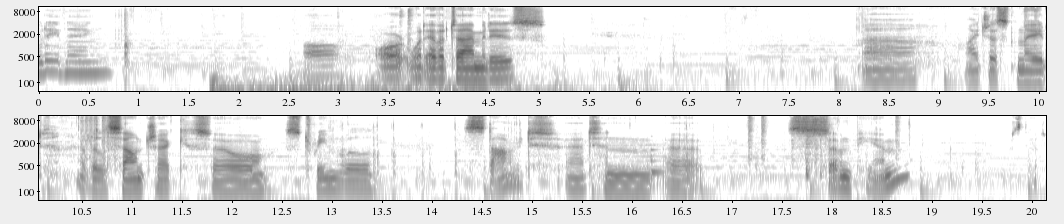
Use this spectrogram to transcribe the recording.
Good evening. Or, or whatever time it is. Uh, I just made a little sound check, so stream will start at an, uh, 7 p.m. Is that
